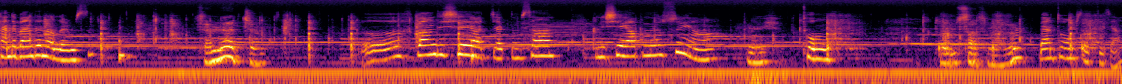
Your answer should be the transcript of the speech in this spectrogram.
Sen de benden alır mısın? Sen ne açacaksın? Öf, ben de şey atacaktım. Sen hani şey yapmıyorsun ya. Ne? Tohum. Tohum satmıyorum. Ben tohum satacağım.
